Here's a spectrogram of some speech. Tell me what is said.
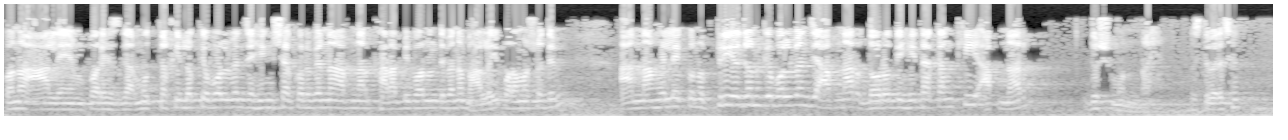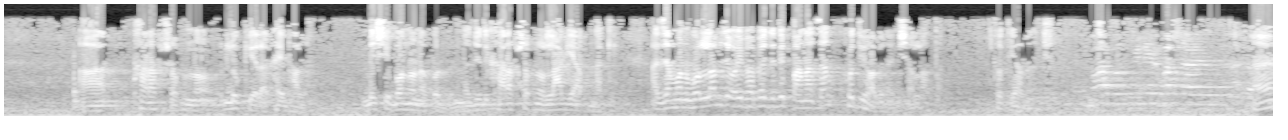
কোন আলেম পরেশগার মুত্তাকি লোককে বলবেন যে হিংসা করবে না, আপনার খারাপ বিবরণ দেবে না, ভালোই পরামর্শ দেবে। আর না হলে কোন প্রিয়জনকে বলবেন যে আপনার দরদি হিতাকাঙ্ক্ষী, আপনার দুশ্মন নয়। বুঝতে পেরেছেন? আর খারাপ স্বপ্ন লুকিয়ে রাখাই ভালো। বেশি বর্ণনা করবেন না যদি খারাপ স্বপ্ন লাগে আপনাকে। আর যেমন বললাম যে ওইভাবে যদি পানা চান ক্ষতি হবে না ইনশাল্লাহ ক্ষতি হবে না হ্যাঁ?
